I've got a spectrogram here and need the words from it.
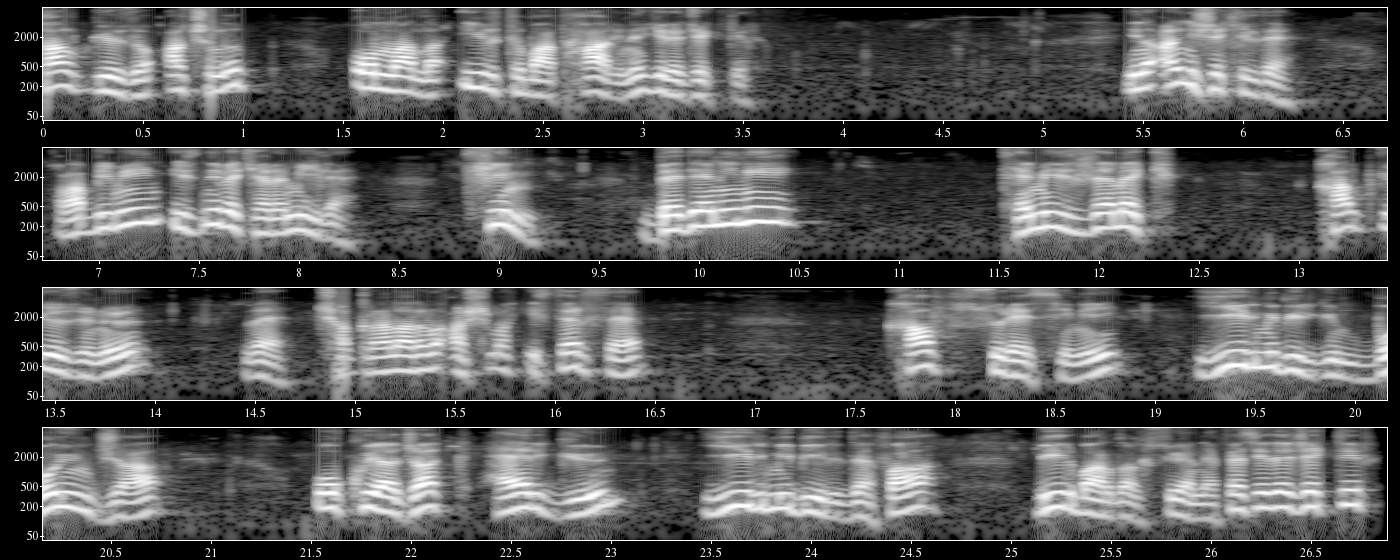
kalp gözü açılıp onlarla irtibat haline girecektir. Yine aynı şekilde Rabbimin izni ve keremiyle kim bedenini temizlemek, kalp gözünü ve çakralarını aşmak isterse Kaf suresini 21 gün boyunca okuyacak her gün 21 defa bir bardak suya nefes edecektir.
